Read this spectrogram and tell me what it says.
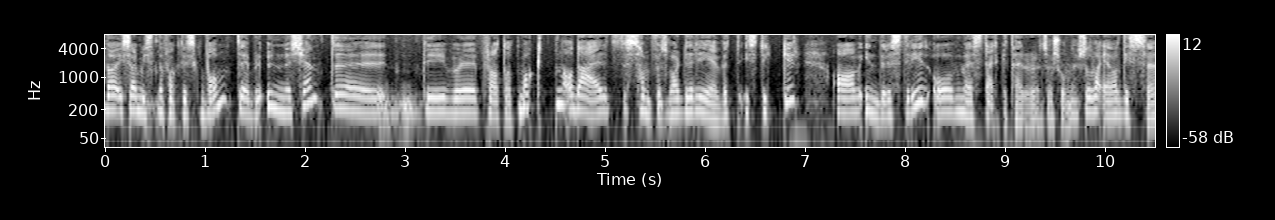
da islamistene faktisk vant. Det ble underkjent. De ble fratatt makten. Og det er et samfunn som har vært revet i stykker av indre strid og med sterke terrororganisasjoner. Så det var en av disse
